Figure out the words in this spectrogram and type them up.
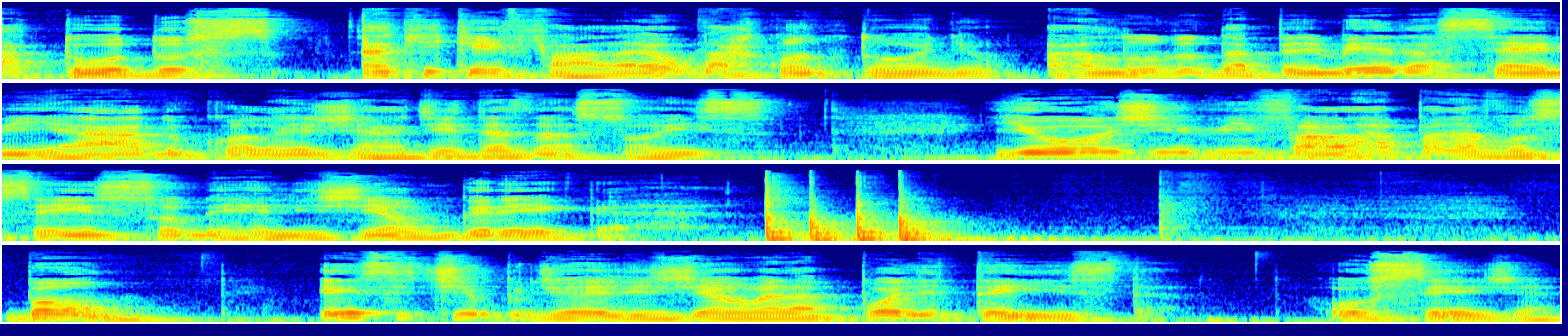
a todos, aqui quem fala é o Marco Antônio, aluno da primeira série A do Colégio Jardim das Nações, e hoje vim falar para vocês sobre religião grega. Bom, esse tipo de religião era politeísta, ou seja,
